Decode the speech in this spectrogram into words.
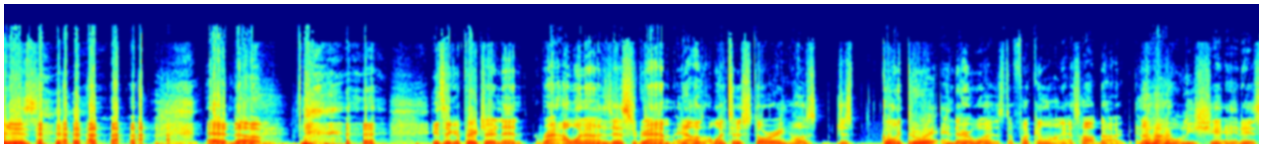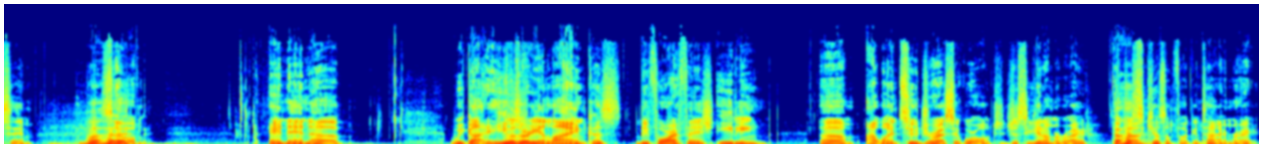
it is. Go ahead. There it is. and um, he took a picture, and then I went on his Instagram, and I was I went to his story. I was just going through it, and there it was the fucking long ass hot dog, and I'm Uh-huh. like, holy shit, it is him. What? So, and then uh, we got. He was already in line because before I finished eating, um, I went to Jurassic World ju- just to get on the ride, Uh-huh. just to kill some fucking time, right?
